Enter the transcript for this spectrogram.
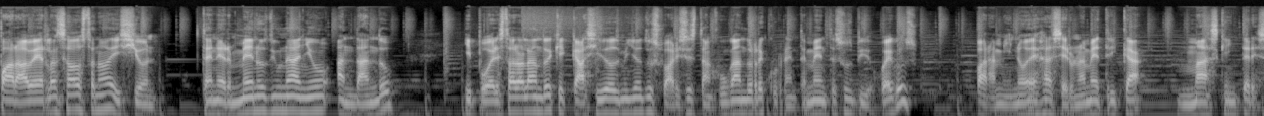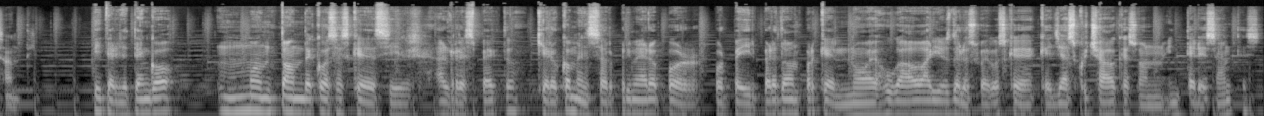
para haber lanzado esta nueva edición, tener menos de un año andando, y poder estar hablando de que casi 2 millones de usuarios están jugando recurrentemente sus videojuegos, para mí no deja de ser una métrica más que interesante. Peter, yo tengo un montón de cosas que decir al respecto. Quiero comenzar primero por, por pedir perdón porque no he jugado varios de los juegos que, que ya he escuchado que son interesantes.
